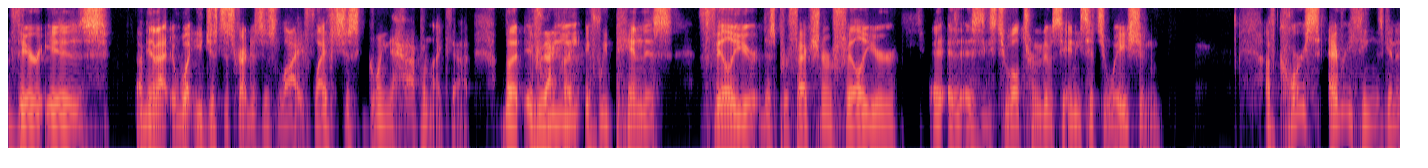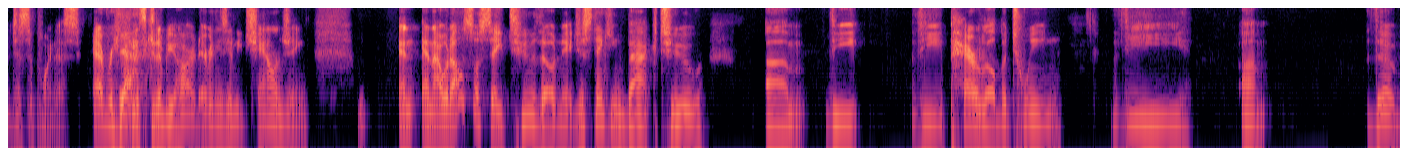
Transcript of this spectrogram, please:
there is. I mean, that what you just described is just life. Life's just going to happen like that. But if we if we pin this failure, this perfection or failure as, as these two alternatives to any situation, of course, everything's going to disappoint us. Everything's going to be hard. Everything's going to be challenging. And and I would also say too, though, Nate, just thinking back to um, the the parallel between the um, the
